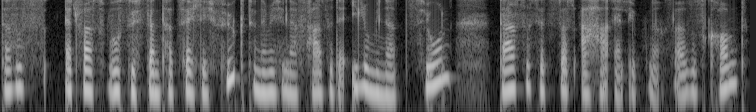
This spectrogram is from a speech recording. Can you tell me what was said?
Das ist etwas, wo es sich dann tatsächlich fügt, nämlich in der Phase der Illumination. Das ist jetzt das Aha-Erlebnis. Also es kommt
